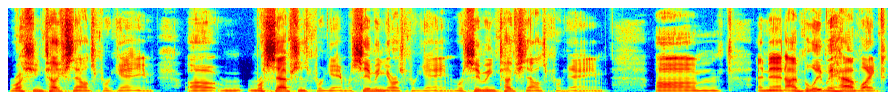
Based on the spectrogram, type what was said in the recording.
rushing touchdowns per game, uh, receptions per game, receiving yards per game, receiving touchdowns per game. Um, and then I believe we have like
